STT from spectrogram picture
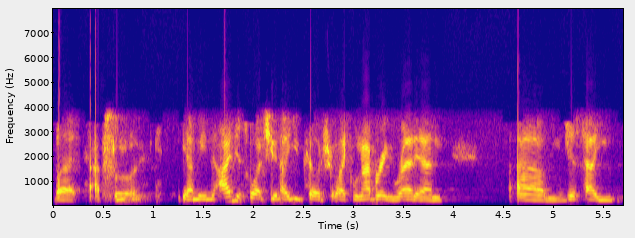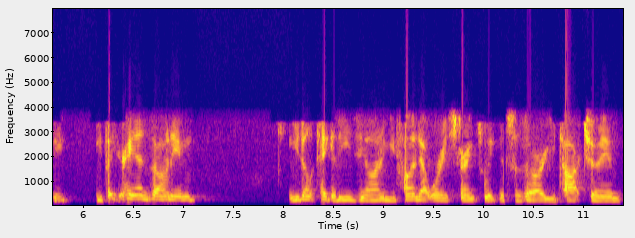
But absolutely, yeah, I mean, I just watch you how you coach. Like when I bring Rhett in, um, just how you you put your hands on him, you don't take it easy on him. You find out where his strengths, weaknesses are. You talk to him,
